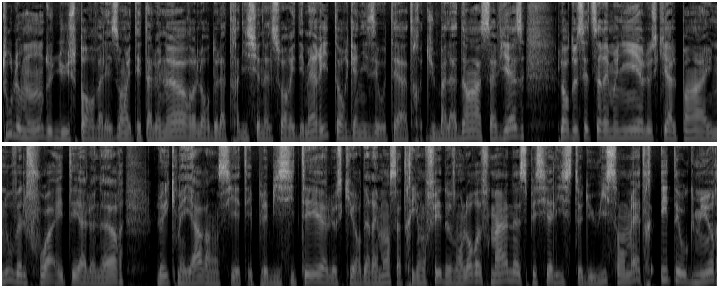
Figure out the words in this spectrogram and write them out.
tout le monde du sport valaisan était à l'honneur lors de la traditionnelle soirée des mérites organisée au théâtre du Baladin à Savièse. Lors de cette cérémonie, le ski alpin a une nouvelle fois été à l'honneur. Loïc Meillard a ainsi été plébiscité. Le skieur des a triomphé devant Laure Hoffman, spécialiste du 800 mètres, et Théo Gmur,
